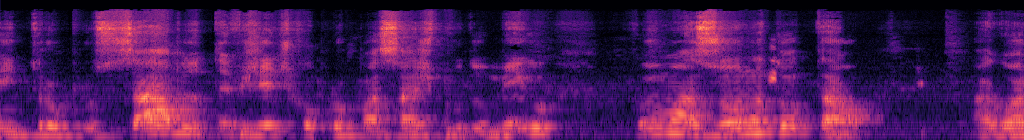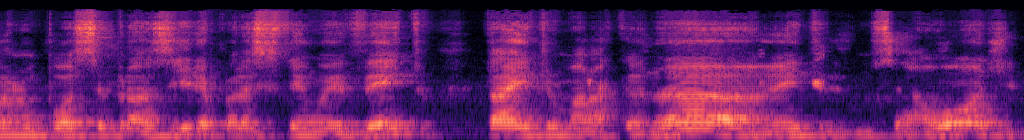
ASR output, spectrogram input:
entrou para o sábado, teve gente que comprou passagem para o domingo, foi uma zona total. Agora não pode ser Brasília, parece que tem um evento, tá entre o Maracanã, entre não sei aonde.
